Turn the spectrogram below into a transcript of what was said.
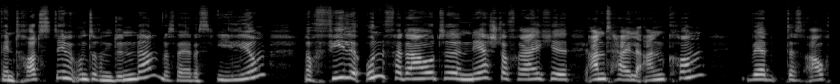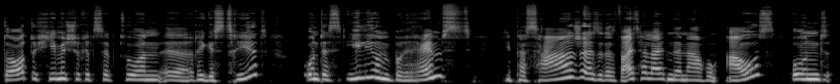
Wenn trotzdem im unteren Dünndarm, das war ja das Ilium, noch viele unverdaute, nährstoffreiche Anteile ankommen, wird das auch dort durch chemische Rezeptoren äh, registriert und das Ilium bremst die Passage, also das Weiterleiten der Nahrung aus und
